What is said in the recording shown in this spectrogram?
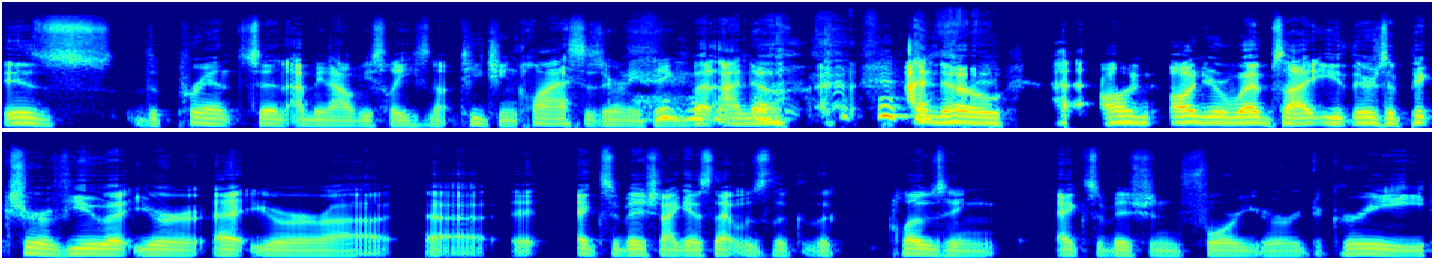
is the prince and i mean obviously he's not teaching classes or anything but i know i know uh, on on your website you, there's a picture of you at your at your uh, uh, exhibition. I guess that was the the closing exhibition for your degree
